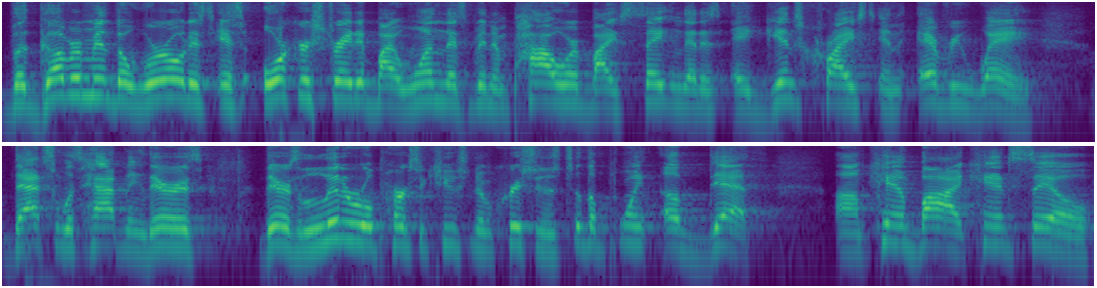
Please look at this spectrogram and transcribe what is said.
The government, the world is, is orchestrated by one that's been empowered by Satan that is against Christ in every way. That's what's happening. There is there's literal persecution of Christians to the point of death. Um, can't buy, can't sell,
